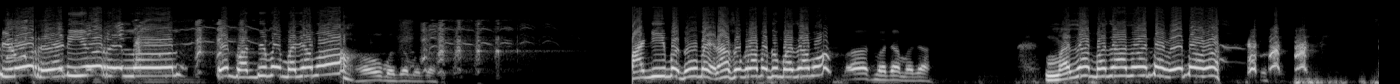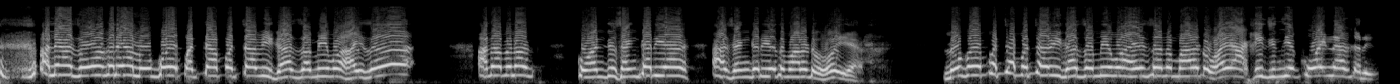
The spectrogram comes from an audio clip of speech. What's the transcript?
પીળો રેડિયો રે લો. એ ગંદીભાઈ મજામાં? હવ મજા મજા. માગી બધું બહેરા છોકરા બધું મજામાં? બસ મજા મજા. મજા મજા જો તો વે તો. અને આ જોવા કરે આ લોકોએ પચાસ પચાસ વીઘા જમીન હાઈ છે. અને પેલા કોણ તે શંકરીયા આ શંકરીયા તો મારો ડોહો યાર. લોકોએ પચાસ પચાસ વીઘા જમીન હાઈ છે અને મારો ડોહો આખી જિંદગી કોઈ ના કર્યું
